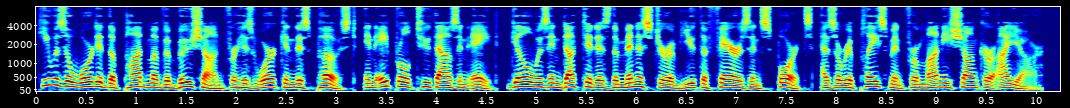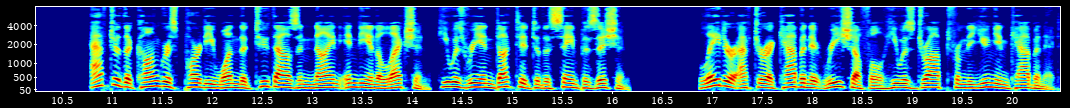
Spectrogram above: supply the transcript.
He was awarded the Padma Vibhushan for his work in this post. In April 2008, Gill was inducted as the Minister of Youth Affairs and Sports, as a replacement for Mani Shankar Aiyar. After the Congress Party won the 2009 Indian election, he was re-inducted to the same position. Later after a cabinet reshuffle he was dropped from the Union cabinet.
